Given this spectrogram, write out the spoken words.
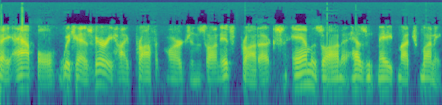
say, Apple, which has very high profit margins on its products, Amazon hasn't made much money.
